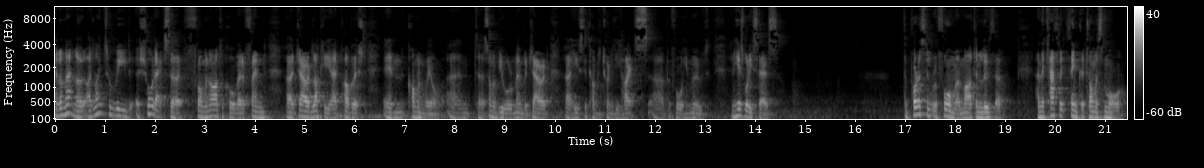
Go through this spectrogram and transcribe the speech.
And on that note, I'd like to read a short excerpt from an article that a friend, uh, Jared Lucky, had published in Commonweal. And uh, some of you will remember Jared, uh, he used to come to Trinity Heights uh, before he moved. And here's what he says. The Protestant reformer Martin Luther and the Catholic thinker Thomas More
